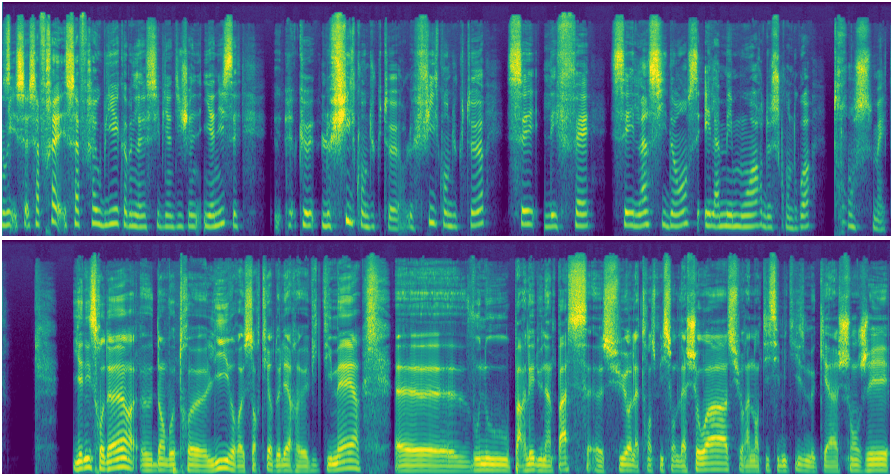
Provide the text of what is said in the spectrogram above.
Oui, ça, ferait, ça ferait oublier, comme l'a si bien dit Yanis, que le fil conducteur, le fil conducteur, c'est les faits, c'est l'incidence et la mémoire de ce qu'on doit transmettre. Yanis Roder, euh, dans votre livre Sortir de l'ère victimaire, euh, vous nous parlez d'une impasse euh, sur la transmission de la Shoah, sur un antisémitisme qui a changé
